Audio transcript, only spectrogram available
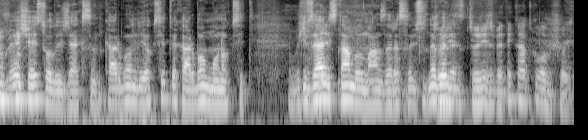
ve şey soluyacaksın. Karbondioksit ve karbon monoksit. güzel İstanbul manzarası üstünde böyle Turiz, turizme de katkı olmuş olacak.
